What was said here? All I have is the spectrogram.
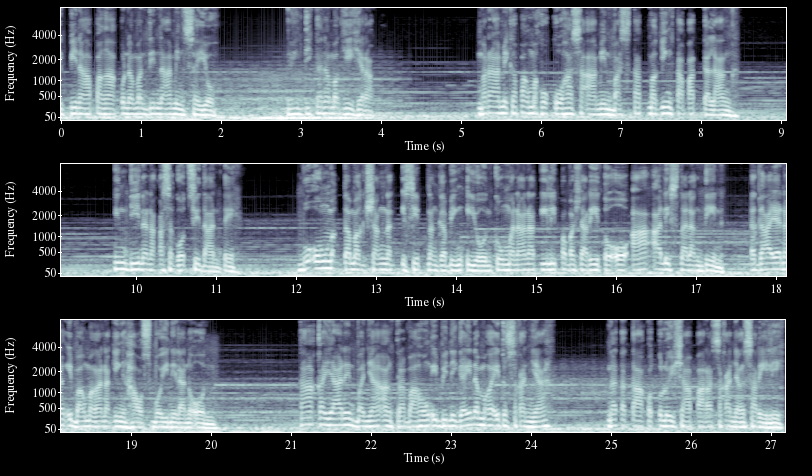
Ipinapangako naman din namin sa iyo na hindi ka na maghihirap. Marami ka pang makukuha sa amin basta't maging tapat ka lang. Hindi na nakasagot si Dante. Buong magdamag siyang nag-isip ng gabing iyon kung mananatili pa ba siya rito o aalis na lang din kagaya ng ibang mga naging houseboy nila noon. Kakayanin ba niya ang trabahong ibinigay ng mga ito sa kanya? Natatakot tuloy siya para sa kanyang sarili.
